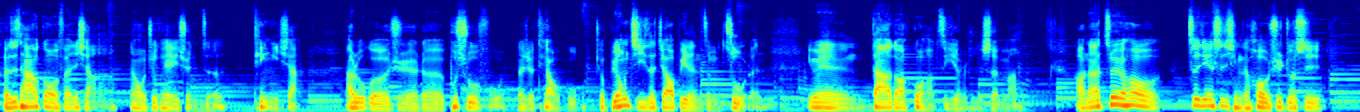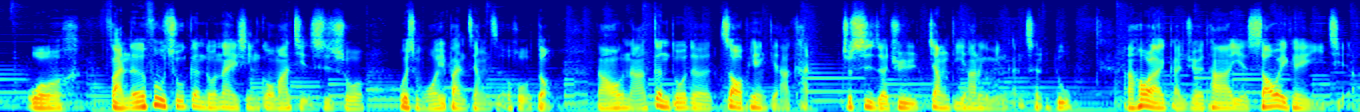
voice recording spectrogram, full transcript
可是他要跟我分享啊，那我就可以选择听一下。那如果觉得不舒服，那就跳过，就不用急着教别人怎么做人，因为大家都要过好自己的人生嘛。好，那最后这件事情的后续就是，我反而付出更多耐心跟我妈解释说，为什么我会办这样子的活动，然后拿更多的照片给她看，就试着去降低她那个敏感程度。啊，后来感觉他也稍微可以理解了。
